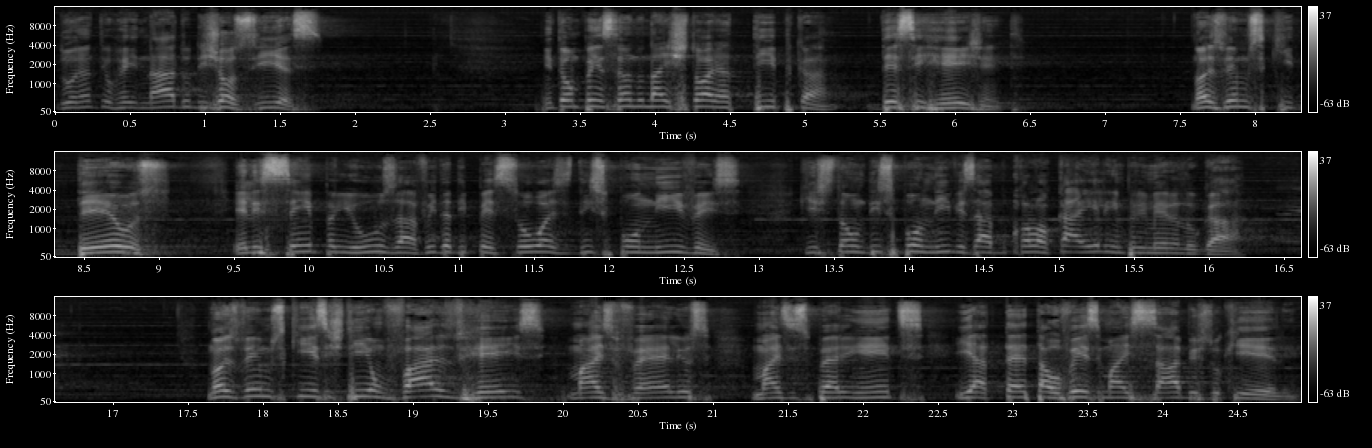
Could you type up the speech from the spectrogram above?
durante o reinado de Josias. Então, pensando na história típica desse rei, gente, nós vemos que Deus, Ele sempre usa a vida de pessoas disponíveis, que estão disponíveis a colocar Ele em primeiro lugar. Nós vemos que existiam vários reis mais velhos, mais experientes e até talvez mais sábios do que ele.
